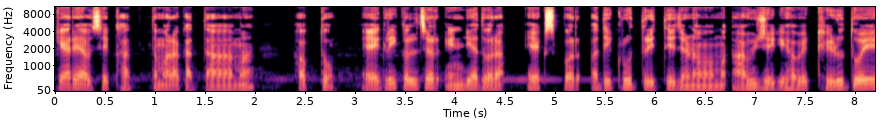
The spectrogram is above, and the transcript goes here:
ક્યારે આવશે તમારા ખાતામાં હપ્તો? એગ્રીકલ્ચર ઇન્ડિયા દ્વારા એક્સ પર અધિકૃત રીતે જણાવવામાં આવ્યું છે કે હવે ખેડૂતોએ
